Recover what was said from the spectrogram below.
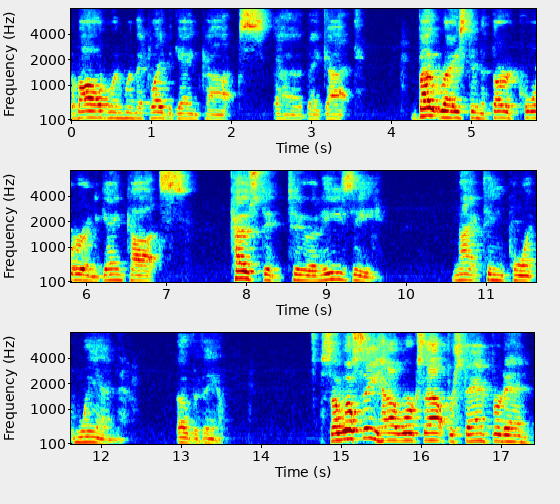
Baldwin when they played the Gamecocks. Uh, they got boat raced in the third quarter, and the Gamecocks coasted to an easy 19 point win over them. So we'll see how it works out for Stanford and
